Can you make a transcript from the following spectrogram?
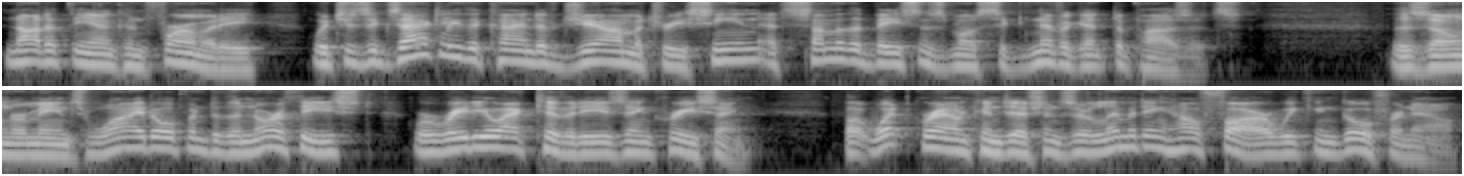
not at the unconformity, which is exactly the kind of geometry seen at some of the basin's most significant deposits. The zone remains wide open to the northeast, where radioactivity is increasing, but wet ground conditions are limiting how far we can go for now.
